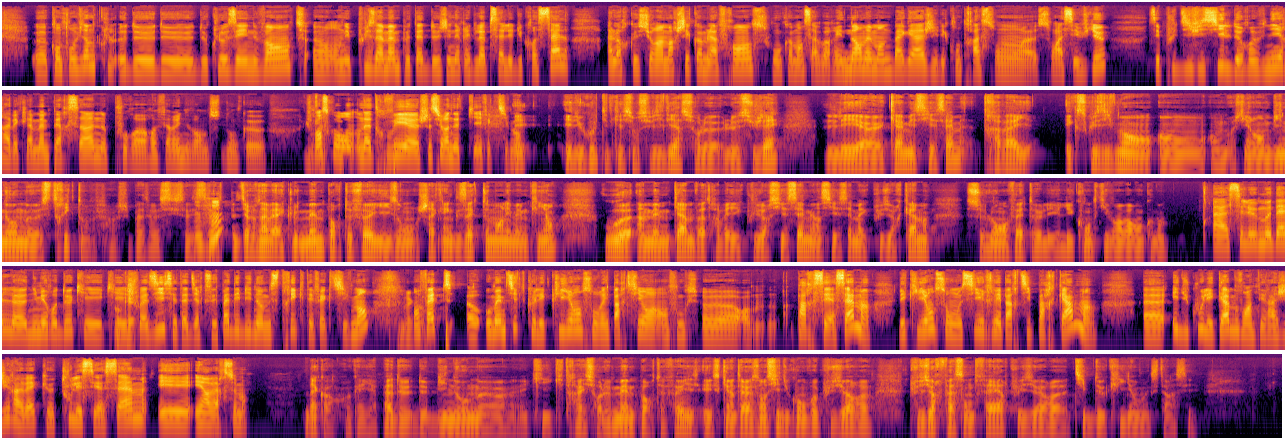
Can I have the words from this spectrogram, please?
quand on vient de, de, de, de, closer une vente, on est plus à même peut-être de générer de l'upsell et du cross-sell, alors que sur un marché comme la France, où on commence à avoir énormément de bagages et les contrats sont, sont assez vieux, c'est plus difficile de revenir avec la même personne pour euh, refaire une vente. Donc, euh, je pense qu'on a trouvé euh, chaussure à notre pied, effectivement. Et, du coup, petite question subsidiaire sur le, sujet. Les CAM et CSM travaillent exclusivement en, je dirais en binôme strict, enfin, je sais pas si ça, mmh peut se dire comme ça, mais avec le même portefeuille, ils ont chacun exactement les mêmes clients, ou un même CAM va travailler avec plusieurs CSM et un CSM avec plusieurs CAM, selon en fait les, les comptes qu'ils vont avoir en commun? Ah, c'est le modèle euh, numéro 2 qui est, choisi, c'est-à-dire que ce n'est pas des binômes stricts, effectivement. En fait, euh, au même titre que les clients sont répartis en, euh, par CSM, les clients sont aussi répartis par CAM. et du coup, les CAM vont interagir avec tous les CSM et, inversement. D'accord, ok. Il n'y a pas de, binôme qui, qui, travaille sur le même portefeuille. Et ce qui est intéressant aussi, du coup, on voit plusieurs, plusieurs façons de faire, plusieurs types de clients, etc.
